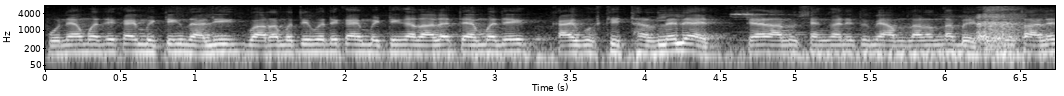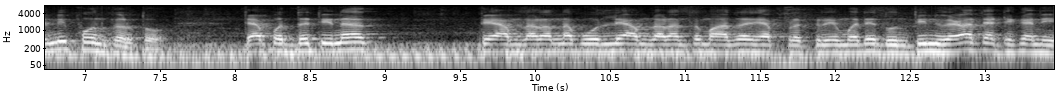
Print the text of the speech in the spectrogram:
पुण्यामध्ये काय मिटिंग झाली बारामतीमध्ये काय मिटिंगा झाल्या त्यामध्ये काय गोष्टी ठरलेल्या आहेत त्या अनुषंगाने तुम्ही आमदारांना भेटून आले मी फोन करतो. त्या पद्धतीनं ते आमदारांना बोलले आमदारांचं माझं ह्या प्रक्रियेमध्ये दोन तीन वेळा त्या ठिकाणी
